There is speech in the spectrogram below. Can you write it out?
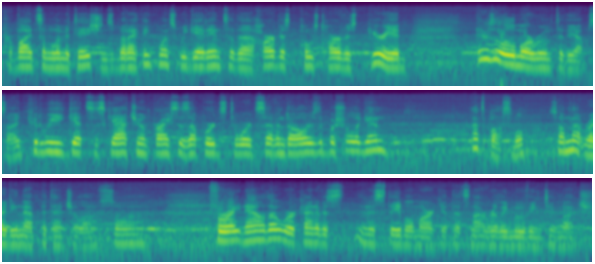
provide some limitations. But I think once we get into the harvest post-harvest period, there's a little more room to the upside. Could we get Saskatchewan prices upwards towards seven dollars a bushel again? That's possible. So I'm not writing that potential off. So uh, for right now, though, we're kind of in a stable market that's not really moving too much.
